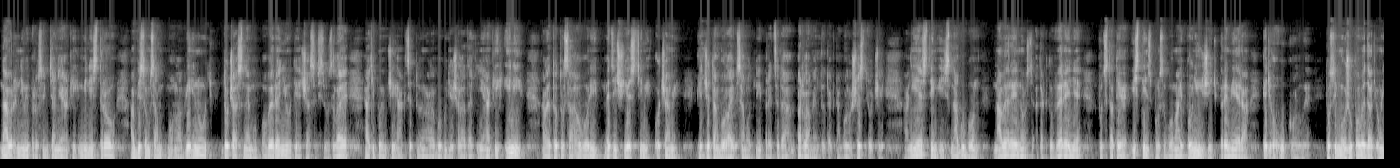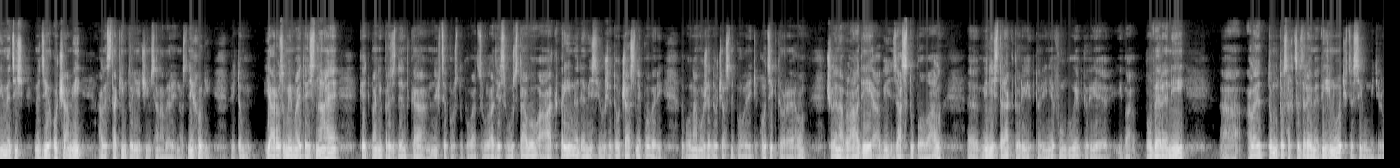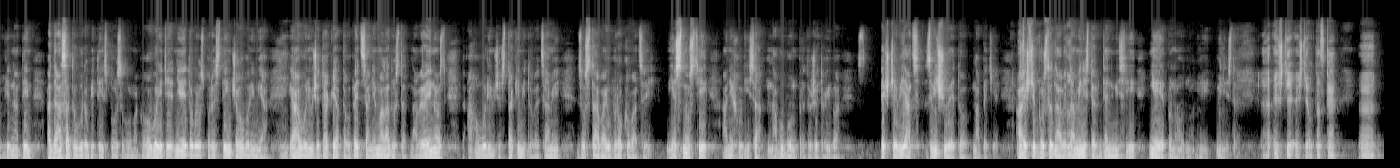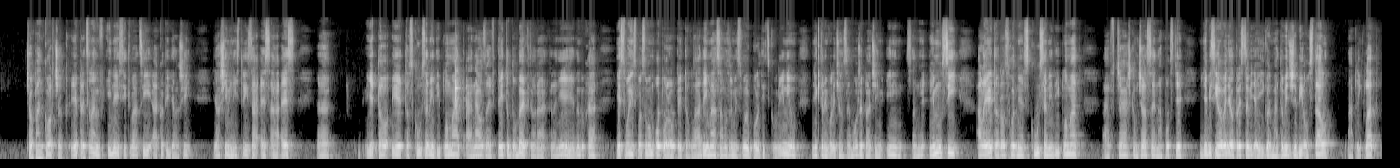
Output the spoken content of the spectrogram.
navrhni mi prosím ťa nejakých ministrov, aby som sa mohla vyhnúť dočasnému povereniu, tie časy sú zlé, ja ti poviem, či ich akceptujem, alebo budeš hľadať nejakých iných. Ale toto sa hovorí medzi šiestimi očami. Keďže tam bol aj samotný predseda parlamentu, tak tam bolo šesť očí. A nie s tým ísť na bubon, na verejnosť a takto verejne v podstate istým spôsobom aj ponížiť premiéra, keď ho úkoluje. To si môžu povedať oni medzi, medzi očami, ale s takýmto niečím sa na verejnosť nechodí. Pritom ja rozumiem aj tej snahe, keď pani prezidentka nechce postupovať v súlade s ústavou a ak príjme demisiu, že dočasne poverí, lebo ona môže dočasne poveriť hoci ktorého člena vlády, aby zastupoval eh, ministra, ktorý, ktorý nefunguje, ktorý je iba poverený ale tomuto sa chce zrejme vyhnúť, chce si umyť ruky nad tým a dá sa to urobiť tým spôsobom, ako hovoríte. Nie je to v rozpore s tým, čo hovorím ja. Ja hovorím, že takáto vec sa nemala dostať na verejnosť a hovorím, že s takýmito vecami zostávajú v rokovacej miestnosti a nechodí sa na bubon, pretože to iba ešte viac zvyšuje to napätie. A ešte posledná veta, minister v demisii nie je plnohodnotný minister. Ešte, ešte otázka. Čo pán Korčok? Je predsa len v inej situácii ako tí ďalší, ďalší ministri za SAS. Je to, je to skúsený diplomat a naozaj v tejto dobe, ktorá, ktorá nie je jednoduchá, je svojím spôsobom oporou tejto vlády, má samozrejme svoju politickú líniu, niektorým voličom sa môže páčiť, iným sa ne, nemusí, ale je to rozhodne skúsený diplomat a v ťažkom čase na poste, kde by si ho vedel predstaviť aj Igor Matovič, že by ostal napríklad.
